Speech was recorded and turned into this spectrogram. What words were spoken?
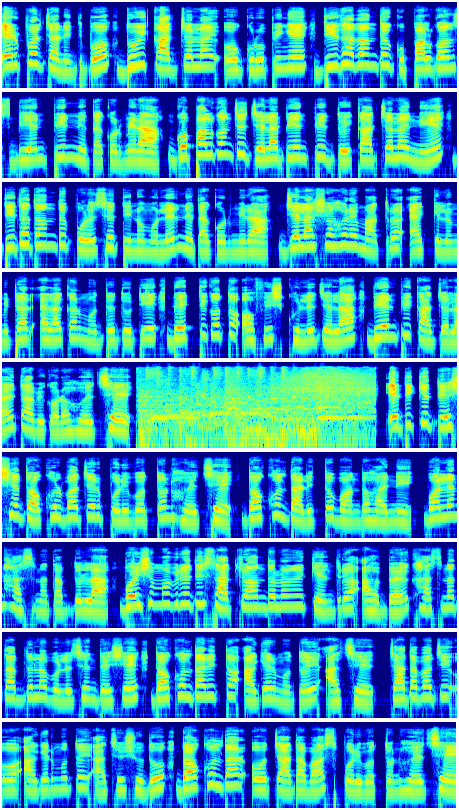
এরপর জানিয়ে দিব, দুই কার্যালয় ও গ্রুপিংয়ে দ্বিধাদ্বন্দ্বে গোপালগঞ্জ বিএনপির নেতাকর্মীরা। গোপালগঞ্জে জেলা বিএনপির দুই কার্যালয় নিয়ে দ্বিধাদ্বন্দ্বে পড়েছে তৃণমূলের নেতাকর্মীরা। জেলা শহরে মাত্র এক কিলোমিটার এলাকার মধ্যে দুটি ব্যক্তিগত অফিস খুলে জেলা বিএনপি কার্যালয় দাবি করা হয়েছে। এদিকে দেশে দখলবাজের পরিবর্তন হয়েছে। দখলদারিত্ব বন্ধ হয়নি, বলেন হাসনাত আবদুল্লাহ। বৈষম্য বিরোধী ছাত্র আন্দোলনের কেন্দ্রীয় আহ্বায়ক হাসনাত আবদুল্লাহ বলেছেন, দেশে দখলদারিত্ব আগের মতোই আছে, চাঁদাবাজি ও আগের মতোই আছে, শুধু দখলদার ও চাঁদাবাজ পরিবর্তন হয়েছে।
